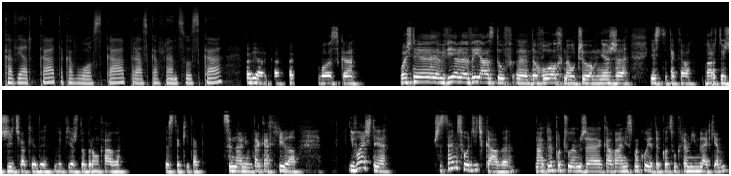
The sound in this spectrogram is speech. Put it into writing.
kawiarka taka włoska, praska francuska? Kawiarka, tak, włoska. Właśnie wiele wyjazdów e, do Włoch nauczyło mnie, że jest to taka wartość życia, kiedy wypijesz dobrą kawę. To jest taki tak synonim, taka chwila. I właśnie przestałem słodzić kawę. Nagle poczułem, że kawa nie smakuje tylko cukrem i mlekiem.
